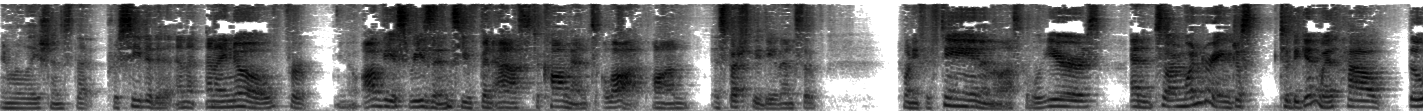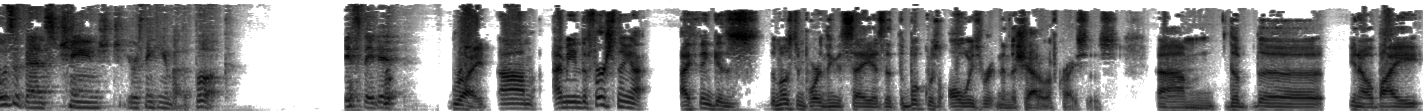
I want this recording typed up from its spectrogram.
in relations that preceded it. And and I know for you know obvious reasons you've been asked to comment a lot on, especially the events of 2015 and the last couple of years. And so I'm wondering, just to begin with, how those events changed your thinking about the book, if they did. Right. Um, I mean, the first thing I, I, think is the most important thing to say is that the book was always written in the shadow of crisis. Um, the the you know by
